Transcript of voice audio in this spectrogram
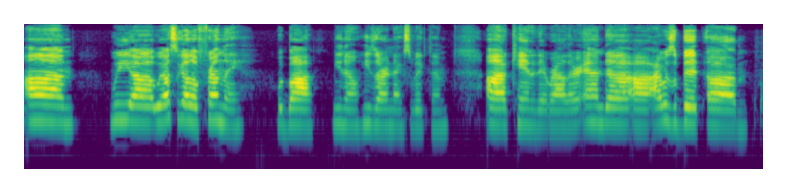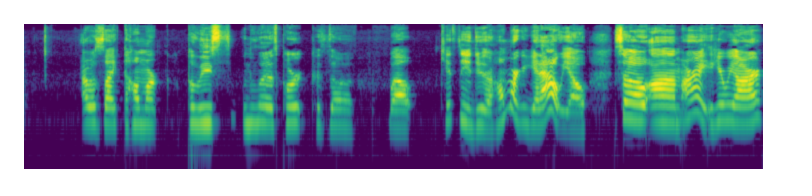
um, we, uh, we also got a little friendly with Bob. You know, he's our next victim, uh, candidate rather. And uh, uh, I was a bit, um, I was like the homework police in the last part because, uh, well, kids need to do their homework and get out, yo. So, um, all right, here we are.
